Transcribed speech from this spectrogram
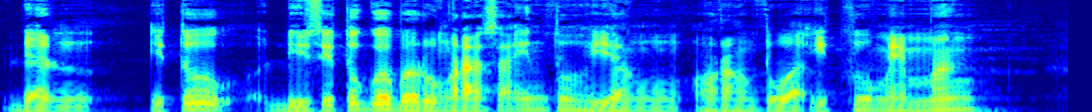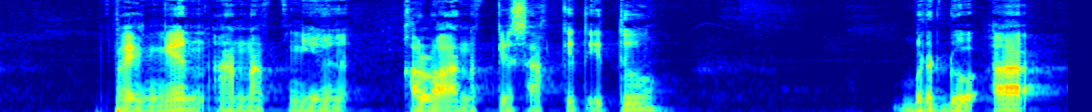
Dan itu di situ gue baru ngerasain tuh yang orang tua itu memang pengen anaknya kalau anaknya sakit itu berdoa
